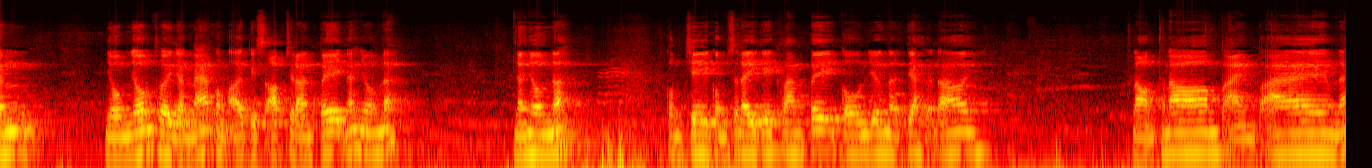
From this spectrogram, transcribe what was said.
ចឹងញោមញោមធ្វើយ៉ាងណាកុំឲ្យគេស្អប់ច្រើនពេកណាញោមណាណាញោមណាកុំជេរកុំស្ដីគេខ្លាំងពេកកូនយើងនៅផ្ទះក៏ដោយថ្នមថ្នមផ្អែមផ្អែមណា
